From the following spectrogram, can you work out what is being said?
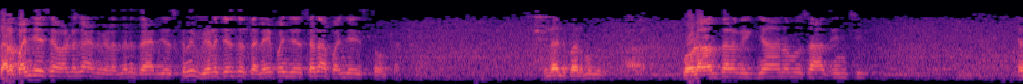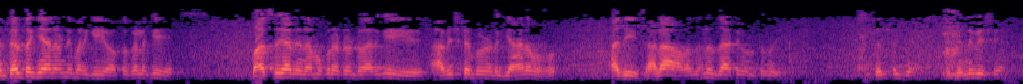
తన పని చేసేవాళ్ళుగా ఆయన వీళ్ళందరినీ తయారు చేసుకుని వీళ్ళ చేత తనే పని చేస్తాడో ఆ పని చేయిస్తూ ఉంటాడు. ఇలాంటి పరమగురు. కోడాంతర విజ్ఞానము సాధించి. ఎంతెంత జ్ఞానం అండి మనకి ఒక్కొక్కళ్ళకి. మాస్టర్ గారిని నమ్ముకున్నటువంటి వారికి ఆవిష్కరింపబడిన జ్ఞానము అది చాలా అవధులు దాటి ఉంటుంది. ఎంతెంత జ్ఞానం? ఎన్ని విషయాలు?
